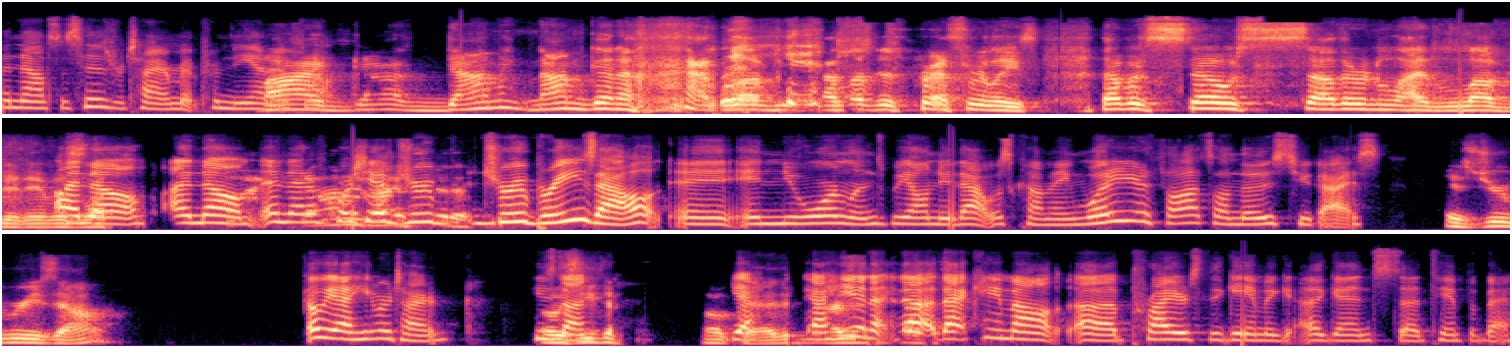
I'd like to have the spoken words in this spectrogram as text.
announces his retirement from the NFL. My God, damn it! I'm gonna. I love. I love this press release. That was so southern. I loved it. It was. I know. Like, I know. And then of course you have Drew Drew Brees out in, in, New Orleans. We all knew that was coming. What are your thoughts on those two guys? Is Drew Brees out? Oh yeah, he retired. He's oh, done. He done. Okay. Yeah, yeah. He and, that, that came out uh, prior to the game against uh, Tampa Bay.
